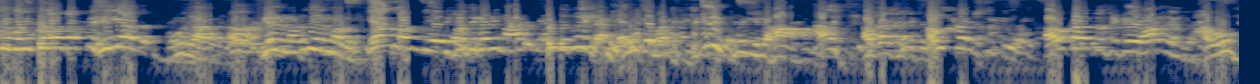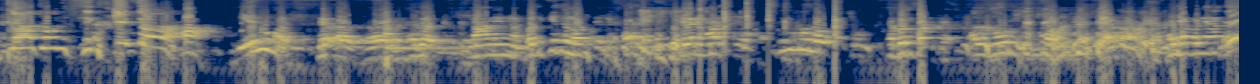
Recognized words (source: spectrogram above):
ಬುದ್ಧಿ ಬಲಿತವಾಗಪ್ಪ ಹೀಗೆ ಏನ್ ಮಾಡುದು ಏನ್ ಮಾಡುದು ಏನ್ ಮಾಡುದು ಮಾಡುದು? ಎಂತದೂ ಇಲ್ಲ ಎಂತ. ಬಿಡ್ಲಿಲ್ಲ ಹಾ ಹಾ. ಅವಕಾಶ ಅವಕಾಶ ಸಿಕ್ಕಿಲ್ಲ ಅವಕಾಶ ಸಿಕ್ಕಿದೆ ಮಾಡುದೆಂತ ಅವಕಾಶವನ್ನು ಸಿಕ್ಕಿದ್ದ ಹಾ ಏನು ಮಾಡಿ ನಾನಿನ್ನು ಬದುಕಿದ್ದು ನೋಡ್ತೇನೆ ಏನು ಮಾಡ್ತೀನಿ ಅಂತ. ನಿಮ್ಗೊಂದು ಅವಕಾಶ. ಅದು ನೋಡಿ ಅಯ್ಯ ಬಣ್ಣ. ಏ,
